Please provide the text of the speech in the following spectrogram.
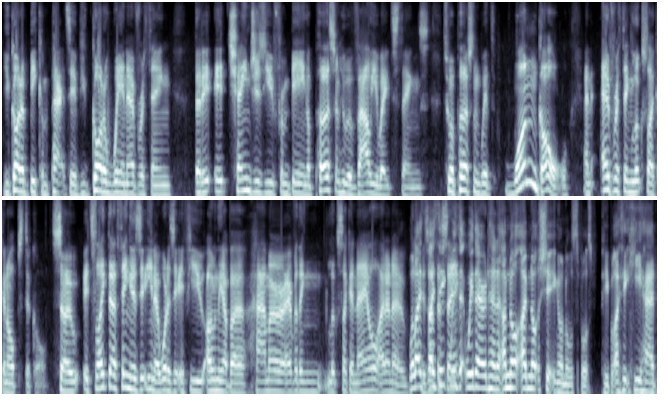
you got to be competitive, you got to win everything, that it, it changes you from being a person who evaluates things to a person with one goal and everything looks like an obstacle. So it's like that thing is, you know, what is it? If you only have a hammer, everything looks like a nail? I don't know. Well, I, I think with, with Aaron Hernandez, I'm not. I'm not shitting on all sports people. I think he had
